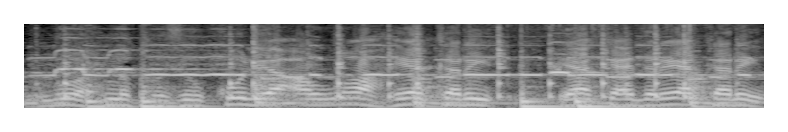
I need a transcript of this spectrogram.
نروح نطفش ونقول يا الله يا كريم يا قادر يا كريم.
